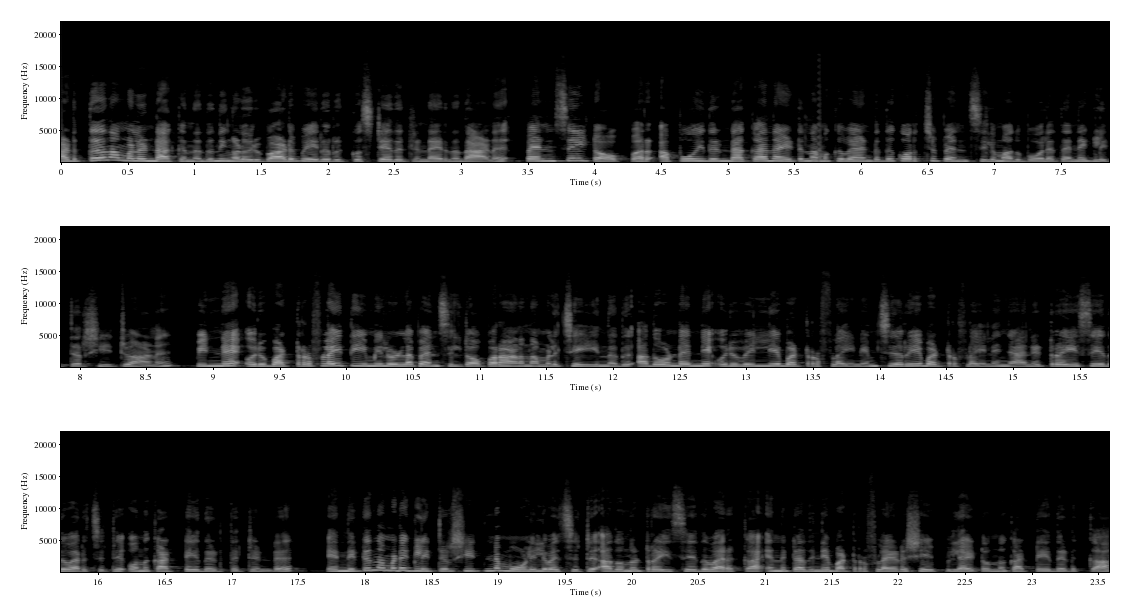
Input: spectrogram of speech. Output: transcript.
അടുത്തത് നമ്മൾ ഉണ്ടാക്കുന്നത് നിങ്ങൾ ഒരുപാട് പേര് റിക്വസ്റ്റ് ചെയ്തിട്ടുണ്ടായിരുന്നതാണ് പെൻസിൽ ടോപ്പർ അപ്പോൾ ഇത് ഉണ്ടാക്കാനായിട്ട് നമുക്ക് വേണ്ടത് കുറച്ച് പെൻസിലും അതുപോലെ തന്നെ ഗ്ലിറ്റർ ഷീറ്റും ആണ്. പിന്നെ ഒരു ബട്ടർഫ്ലൈ തീമിലുള്ള പെൻസിൽ ടോപ്പർ ആണ് നമ്മൾ ചെയ്യുന്നത്. അതുകൊണ്ട് തന്നെ ഒരു വലിയ ബട്ടർഫ്ലൈനെയും ചെറിയ ബട്ടർഫ്ലൈനെയും ഞാൻ ട്രേസ് ചെയ്ത് വരച്ചിട്ട് ഒന്ന് കട്ട് ചെയ്തെടുത്തിട്ടുണ്ട്. എന്നിട്ട് നമ്മുടെ ഗ്ലിറ്റർ ഷീറ്റിന്റെ മുകളിൽ വെച്ചിട്ട് അതൊന്ന് ട്രേസ് ചെയ്ത് വരക്കുക എന്നിട്ട് അതിനെ ബട്ടർഫ്ലൈയുടെ ഷേപ്പിലായിട്ടൊന്ന് കട്ട് ചെയ്തെടുക്കുക.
